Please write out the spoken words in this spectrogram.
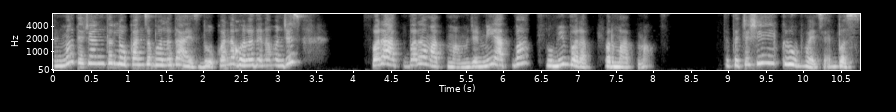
मग त्याच्यानंतर लोकांचं भलं तर आहेच. लोकांना भलं देणं म्हणजेच परा परमात्मा. म्हणजे मी आत्मा तुम्ही परा परमात्मा. तर त्याच्याशी क्रूप व्हायचं आहे. बस.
